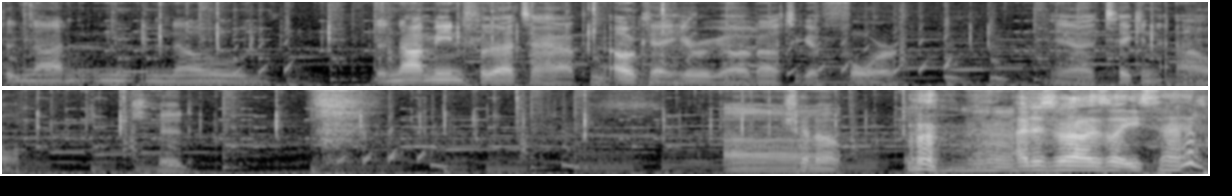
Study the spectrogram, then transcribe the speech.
did not know did not mean for that to happen. Okay, here we go. I'm about to get four. Yeah, take an L, kid. Uh, Shut up. I just realized what you said.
